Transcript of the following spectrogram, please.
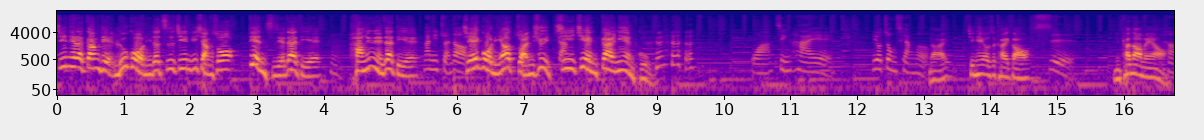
今天的钢铁，如果你的资金你想说电子也在跌，嗯、航运也在跌，那你转到结果你要转去基建概念股，哇，惊嗨哎，又中枪了。来，今天又是开高，是。你看到没有？呵呵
